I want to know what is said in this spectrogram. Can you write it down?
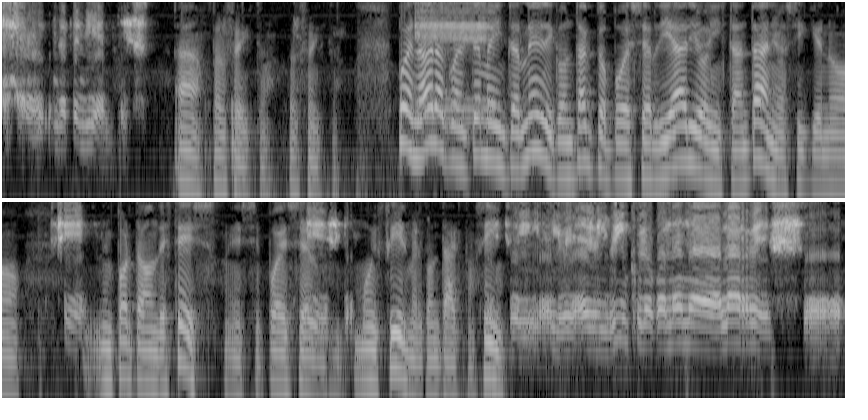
eh, independientes. Ah, perfecto, perfecto. Bueno, ahora con el tema de internet, el contacto puede ser diario e instantáneo, así que no, no importa dónde estés, eh, se puede ser muy firme el contacto, sí. El, el- el vínculo con Ana Larre es eh,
